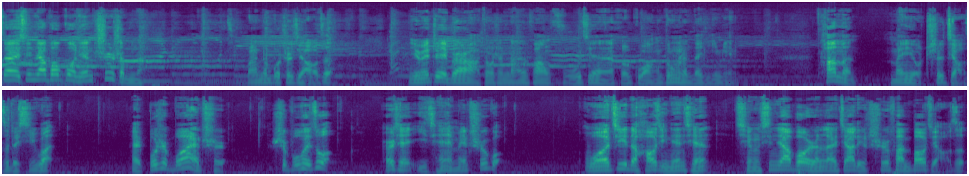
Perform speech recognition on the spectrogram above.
在新加坡过年吃什么呢？反正不吃饺子，因为这边啊都是南方福建和广东人的移民，他们没有吃饺子的习惯。哎，不是不爱吃，是不会做，而且以前也没吃过。我记得好几年前请新加坡人来家里吃饭包饺子，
